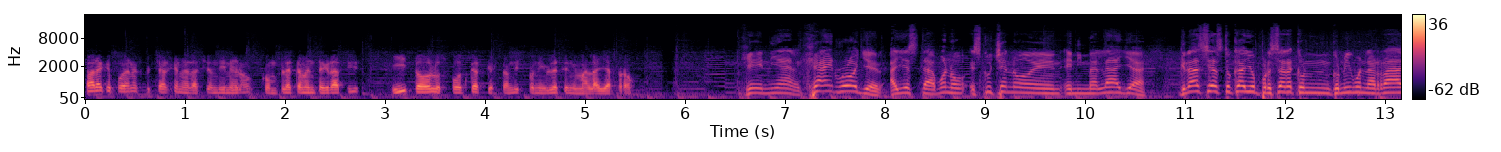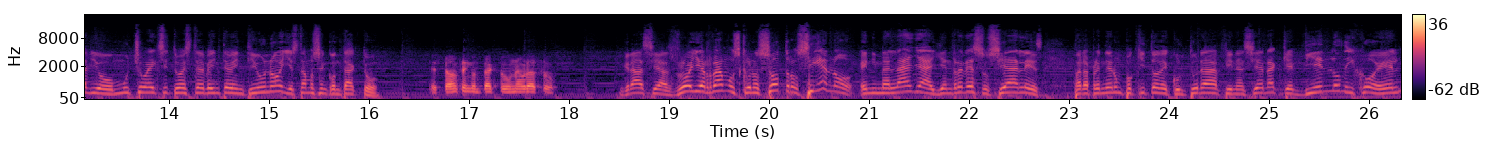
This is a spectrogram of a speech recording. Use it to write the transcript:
para que puedan escuchar Generación Dinero completamente gratis y todos los podcasts que están disponibles en Himalaya Pro. Genial. Hi Roger, ahí está. Bueno, escúchenlo en, en Himalaya. Gracias, Tocayo, por estar con- conmigo en la radio. Mucho éxito este 2021 y estamos en contacto. Estamos en contacto, un abrazo. Gracias. Roger Ramos con nosotros. Síganos en Himalaya y en redes sociales para aprender un poquito de cultura financiera, que bien lo dijo él.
